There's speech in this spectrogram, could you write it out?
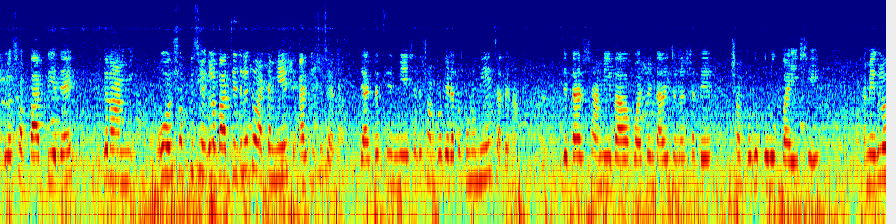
এগুলো সব বাদ দিয়ে দেয়। যেন আমি ও সব কিছু এগুলো বাদ দিয়ে দিলে তো একটা মেয়ে আর কিছু চায় না। যে একটা মেয়ের সাথে সম্পর্ক এটা তো কোনো মেয়েই চাবে না। যে তার স্বামী বা বয়ফ্রেন্ড আরেকজনের সাথে সম্পর্ক করুক বা এই সেই। আমি এগুলো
